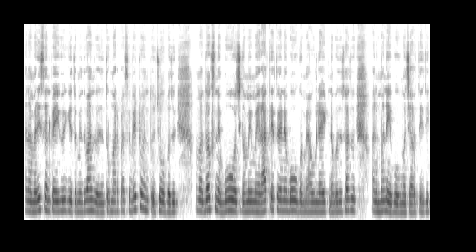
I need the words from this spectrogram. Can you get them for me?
અને અમારા રીસાનભાઈ હોઈ ગયો, તો મેં વાંધો નહીં, તું મારા પાસે બેઠો ને તો જો બધું અમારા દક્ષને બહુ જ ગમે. મેં રાતે તો એને બહુ ગમે, આવું લાઇટ ને બધું થતું અને મને બહુ મજા આવતી હતી.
